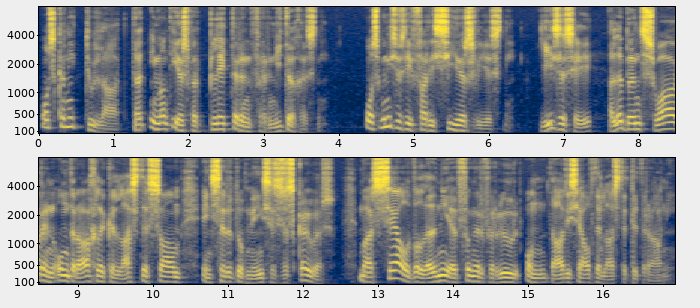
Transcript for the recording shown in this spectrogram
Ons kan nie toelaat dat iemand eers verpletter en vernietig is nie. Ons moenie soos die fariseërs wees nie. Jesus sê, hulle bind swaar en ondraaglike laste saam en sit dit op mense se skouers, maar self wil hulle nie 'n vinger verroer om daardie selfde laste te dra nie.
